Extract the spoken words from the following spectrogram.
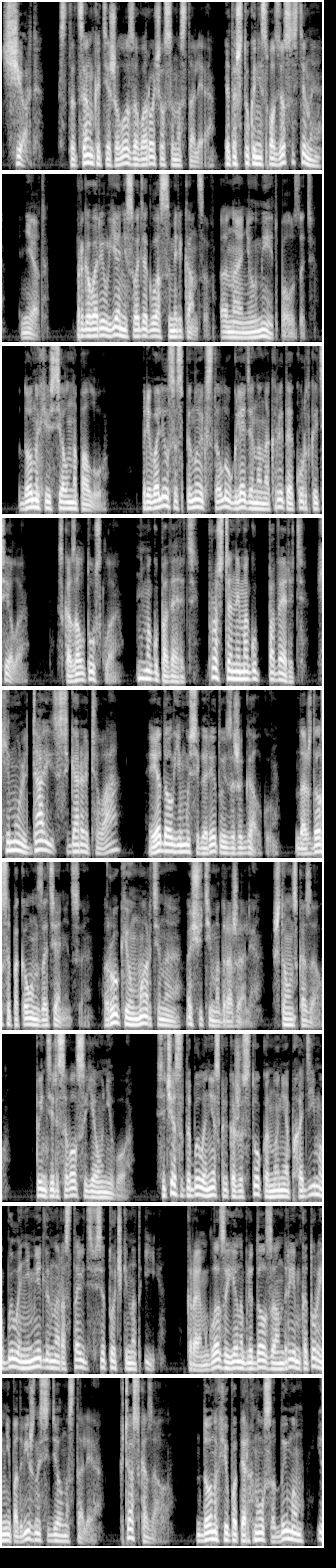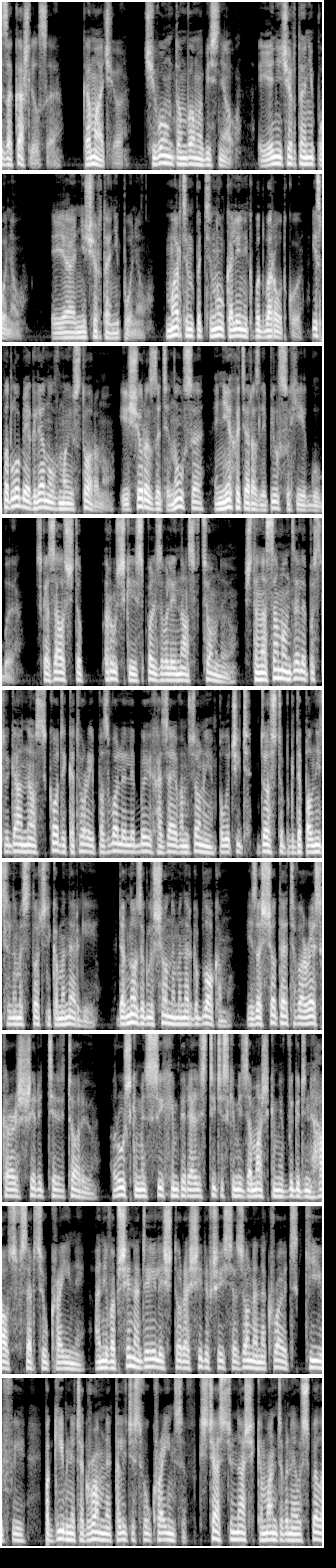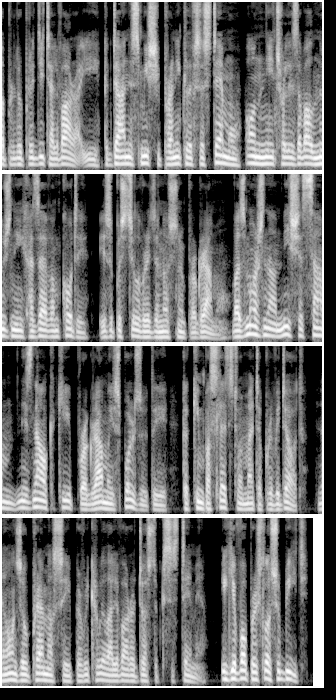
«Черт!» Стаценко тяжело заворочился на столе. «Эта штука не сползет со стены?» «Нет», — проговорил я, не сводя глаз с американцев. «Она не умеет ползать». Донахью сел на полу. Привалился спиной к столу, глядя на накрытое курткой тело. Сказал тускло. «Не могу поверить. Просто не могу поверить. Химуль, дай сигарету, а?» Я дал ему сигарету и зажигалку. Дождался, пока он затянется. Руки у Мартина ощутимо дрожали. Что он сказал? Поинтересовался я у него. Сейчас это было несколько жестоко, но необходимо было немедленно расставить все точки над «и». Краем глаза я наблюдал за Андреем, который неподвижно сидел на столе. Кто сказал? Донахью поперхнулся дымом и закашлялся. «Камачо, чего он там вам объяснял?» «Я ни черта не понял». «Я ни черта не понял». Мартин подтянул колени к подбородку, из-под лобья глянул в мою сторону, еще раз затянулся, нехотя разлепил сухие губы. «Сказал, что русские использовали нас в темную, что на самом деле постигал нас коды, которые позволили бы хозяевам зоны получить доступ к дополнительным источникам энергии, давно заглушенным энергоблокам, и за счет этого резко расширить территорию. Русскими с их империалистическими замашками выгоден хаос в сердце Украины. Они вообще надеялись, что расширившаяся зона накроет Киев и погибнет огромное количество украинцев. К счастью, наше командование успело предупредить Альвара, и когда они с Мишей проникли в систему, он нейтрализовал нужные хозяевам коды и запустил вредоносную программу. Возможно, Миша сам не знал, какие программы используют и каким последствиям это приведет он заупрямился и перекрыл Альвару доступ к системе. И его пришлось убить,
